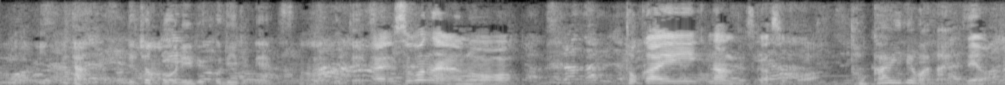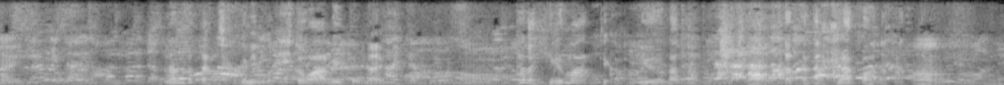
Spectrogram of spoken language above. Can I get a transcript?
もういいたんですでちょっと降りる降りるね。っつってそこなあの都会なんですかそこは？都会ではない。ではない。なんだったら近くにも人は歩いてないみたいな。ただ昼間っていうか夕方だったから暗くはなかうん。った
